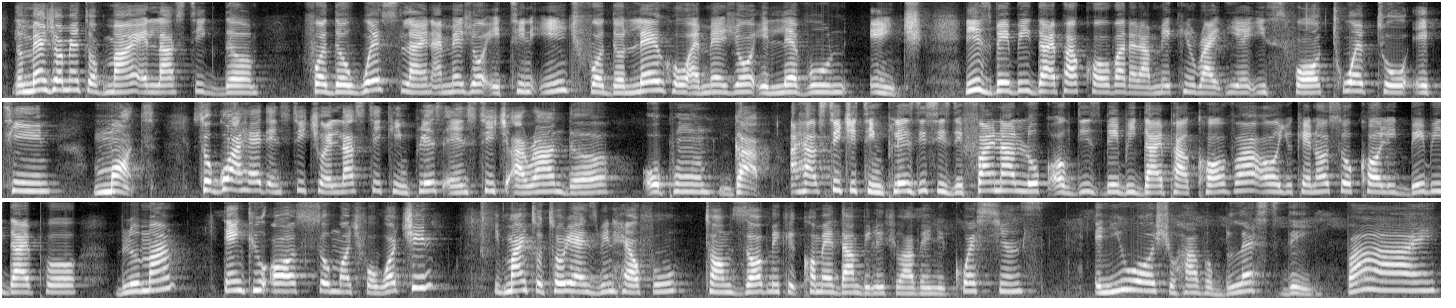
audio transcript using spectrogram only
The measurement of my elastic the for the waistline i measure 18 inch. For the leg hole i measure 11 inch. This baby diaper cover that i'm making right here is for 12 to 18 months. So go ahead and stitch your elastic in place and stitch around the open gap I have stitched it in place. This is the final look of this baby diaper cover or you can also call it baby diaper bloomer. Thank you all so much for watching. If my tutorial has been helpful, thumbs up, make a comment down below if you have any questions. And you all should have a blessed day. Bye.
